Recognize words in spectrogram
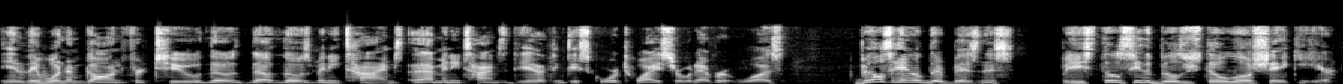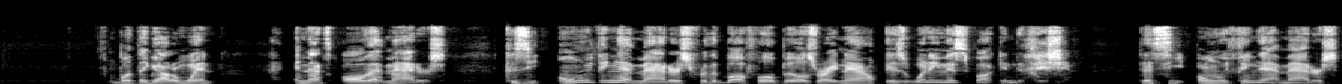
You know, they wouldn't have gone for two those those many times. That many times they did. I think they scored twice or whatever it was. Bills handled their business, but you still see the Bills are still a little shaky here. But they got to win, and that's all that matters. Because the only thing that matters for the Buffalo Bills right now is winning this fucking division. That's the only thing that matters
